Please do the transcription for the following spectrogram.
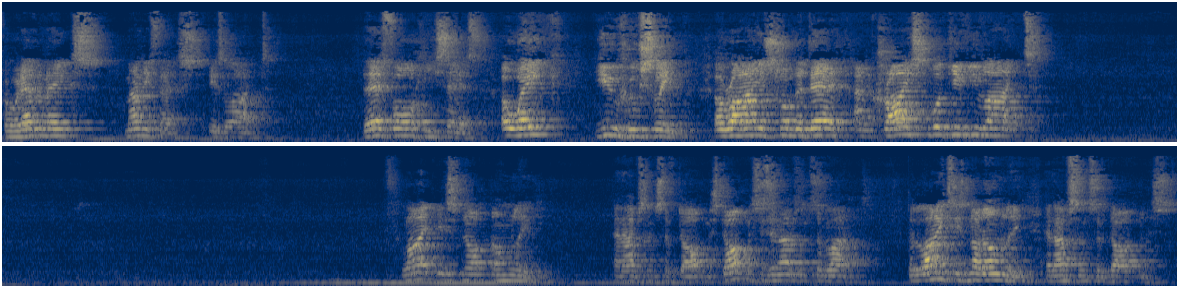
For whatever makes manifest is light. Therefore, he says, Awake, you who sleep. Arise from the dead, and Christ will give you light. Light is not only an absence of darkness, darkness is an absence of light. But light is not only an absence of darkness.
